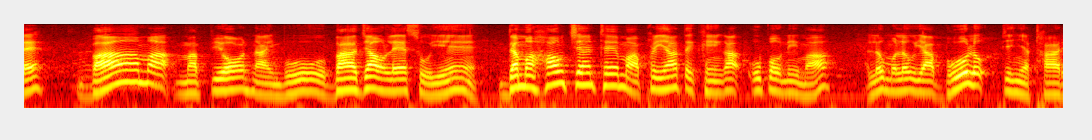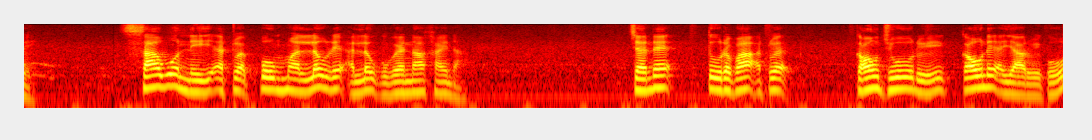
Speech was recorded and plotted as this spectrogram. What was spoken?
လဲဘာမှမပြောနိုင်ဘူးဘာကြောင့်လဲဆိုရင်ဓမ္မဟောင်းကျမ်းထဲမှာဖျားသခင်ကဥပုပ်နေမှာအလုံးမလုံးရဘိုးလို့ပြညတ်ထားတယ်စာဝတ်နေအတွက်ပုံမှန်လုပ်တဲ့အလုပ်ကိုပဲနားခိုင်းတာ ကျန်တဲ့သူတစ်ပါးအတွက်ကောင်းကျိုးတွေကောင်းတဲ့အရာတွေကို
